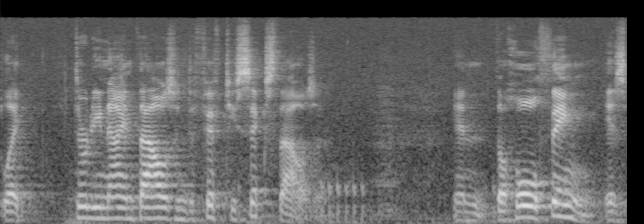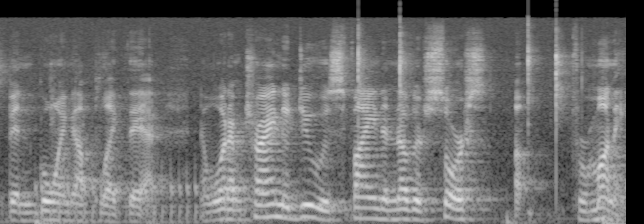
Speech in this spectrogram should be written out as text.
like 39,000 to 56,000. And the whole thing has been going up like that. Now, what I'm trying to do is find another source uh, for money.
